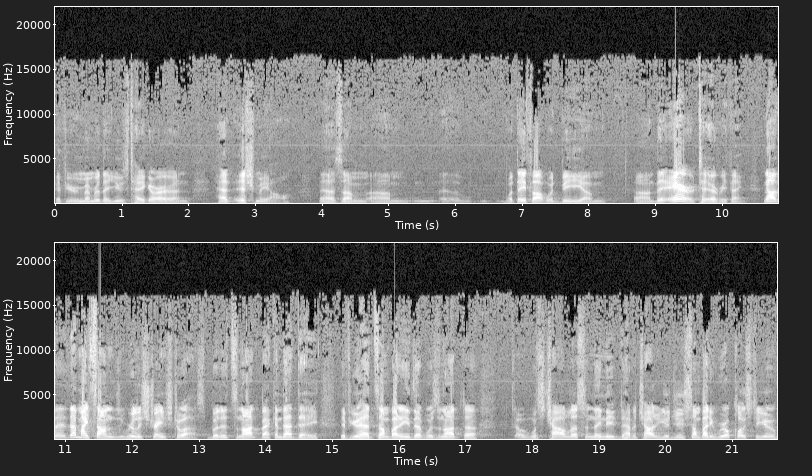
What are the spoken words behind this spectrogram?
If you remember, they used Hagar and had Ishmael as um, um, uh, what they thought would be um, uh, the heir to everything. Now, th- that might sound really strange to us, but it's not back in that day. If you had somebody that was not uh, Uh, was childless and they needed to have a child, you'd use somebody real close to you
